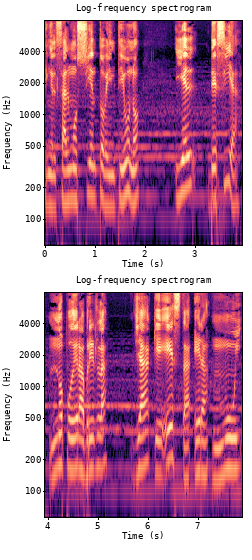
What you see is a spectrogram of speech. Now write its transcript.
en el Salmo 121 y él decía no poder abrirla ya que esta era muy,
